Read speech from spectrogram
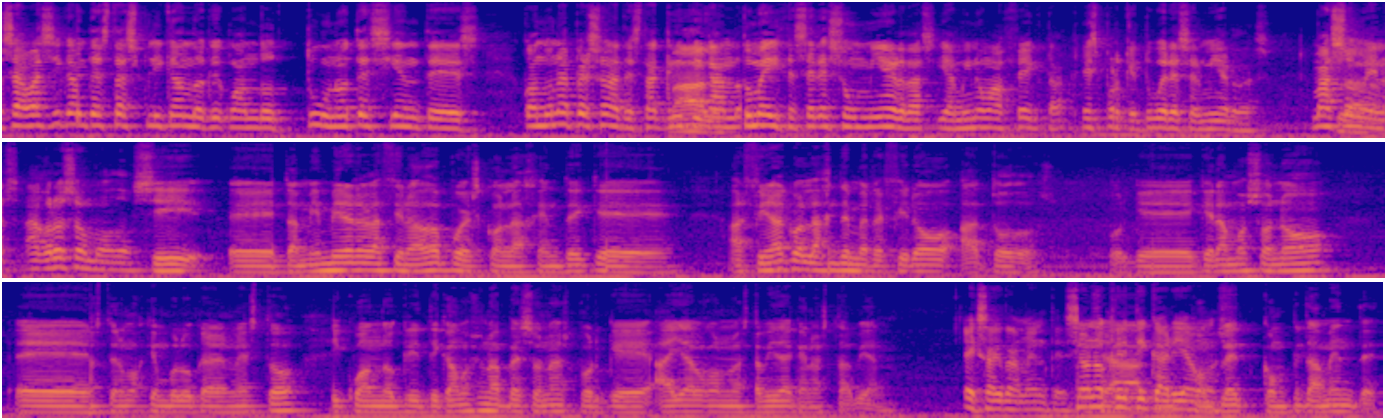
O sea, básicamente está explicando que cuando tú no te sientes... Cuando una persona te está criticando, Vale. tú me dices eres un mierdas y a mí no me afecta, es porque tú eres el mierdas. Más o Claro. menos, a grosso modo. Sí, eh, también viene relacionado pues con la gente que... Al final con la gente me refiero a todos, porque queramos o no, eh, nos tenemos que involucrar en esto y cuando criticamos a una persona es porque hay algo en nuestra vida que no está bien. Exactamente, si no, O no sea, com- criticaríamos. comple- completamente.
